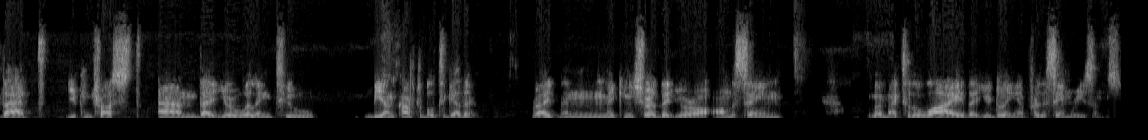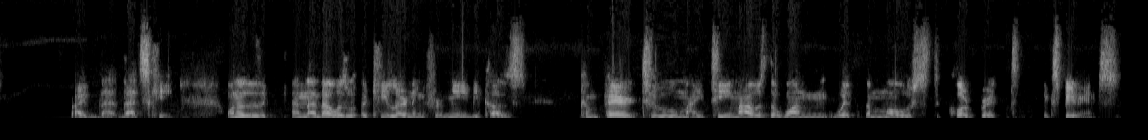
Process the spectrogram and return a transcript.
that you can trust and that you're willing to be uncomfortable together, right? And making sure that you're on the same, going back to the why, that you're doing it for the same reasons right? That that's key. One of the and, and that was a key learning for me because compared to my team, I was the one with the most corporate experience.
